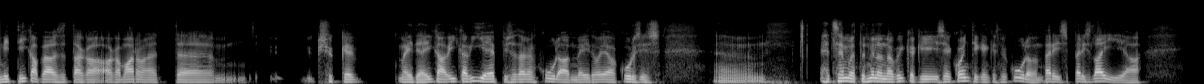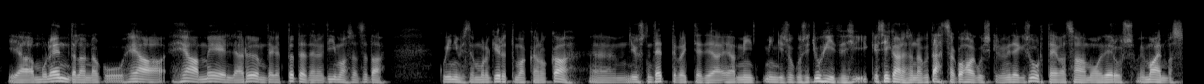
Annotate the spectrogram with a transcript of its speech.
mitte igapäevaselt, aga, aga ma arvan, et äh, üks sihuke, ma ei tea, iga, iga viie episoodi tagant kuulavad meid, hoiavad kursis äh,. et selles mõttes meil on nagu ikkagi see kontingent, kes meid kuulab, on päris, päris lai ja, ja mul endal on nagu hea, hea meel ja rõõm tegelikult tõdeda nüüd viimasel seda kui inimesed on mulle kirjutama hakanud ka, ähm, just need ettevõtjad ja, ja mingisugused juhid või kes iganes on nagu tähtsal kohal kuskil või midagi suurt teevad samamoodi elus või maailmas.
